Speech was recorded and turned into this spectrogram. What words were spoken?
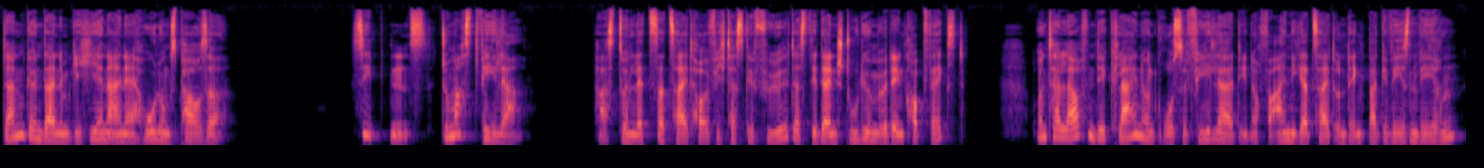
dann gönn deinem Gehirn eine Erholungspause. Siebtens, du machst Fehler. Hast du in letzter Zeit häufig das Gefühl, dass dir dein Studium über den Kopf wächst? Unterlaufen dir kleine und große Fehler, die noch vor einiger Zeit undenkbar gewesen wären?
